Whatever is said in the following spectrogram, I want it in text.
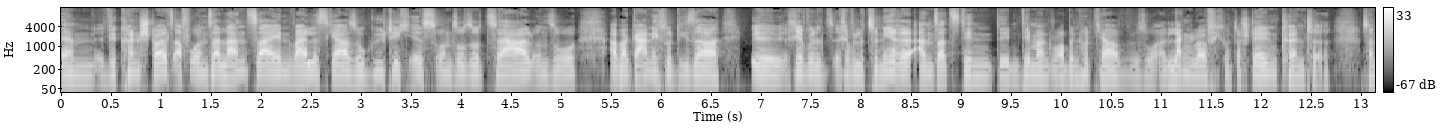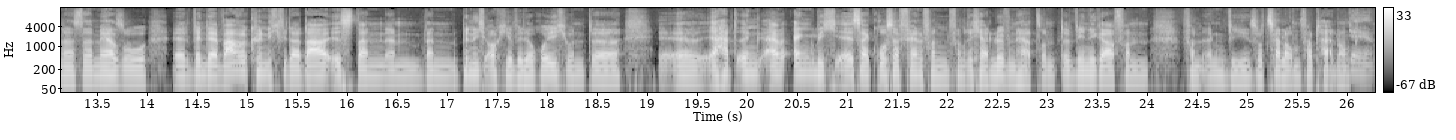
ähm, wir können stolz auf unser Land sein, weil es ja so gütig ist und so sozial und so, aber gar nicht so dieser äh, revolutionäre Ansatz, den, den, den man Robin Hood ja so langläufig unterstellen könnte, sondern es ist mehr so, äh, wenn der wahre König wieder da ist, dann, ähm, dann bin ich auch hier wieder ruhig und äh, äh, er hat eigentlich, er ist ein großer Fan von, von Richard Löwenherz Herz und äh, weniger von, von irgendwie sozialer Umverteilung. Ja, ja.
